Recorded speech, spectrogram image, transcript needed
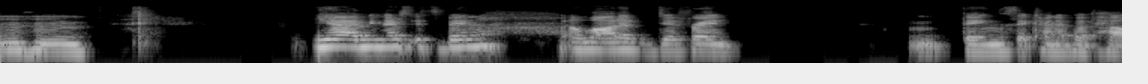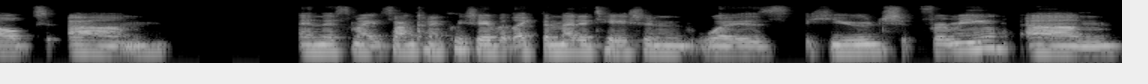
mm-hmm. yeah i mean there's it's been a lot of different things that kind of have helped um and this might sound kind of cliche but like the meditation was huge for me um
